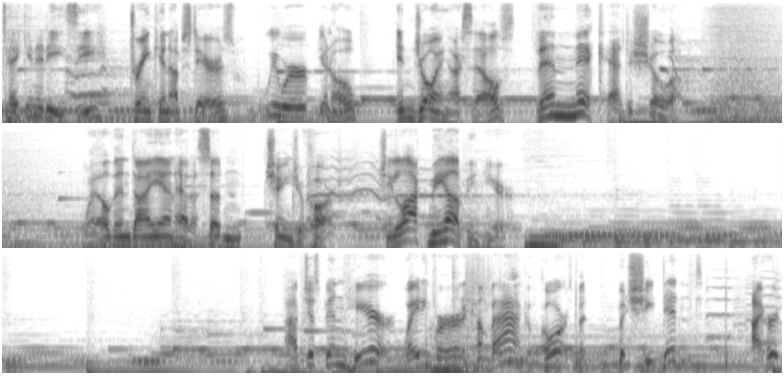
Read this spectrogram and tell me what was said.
taking it easy, drinking upstairs. We were, you know, enjoying ourselves. Then Nick had to show up. Well, then Diane had a sudden change of heart. She locked me up in here. I've just been here, waiting for her to come back, of course, but, but she didn't. I heard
